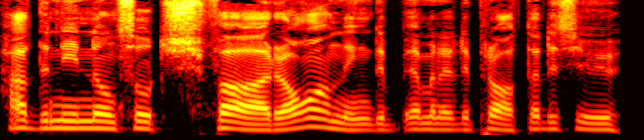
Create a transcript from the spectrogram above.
Hade ni någon sorts föraning? Det, jag menar, det pratades ju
